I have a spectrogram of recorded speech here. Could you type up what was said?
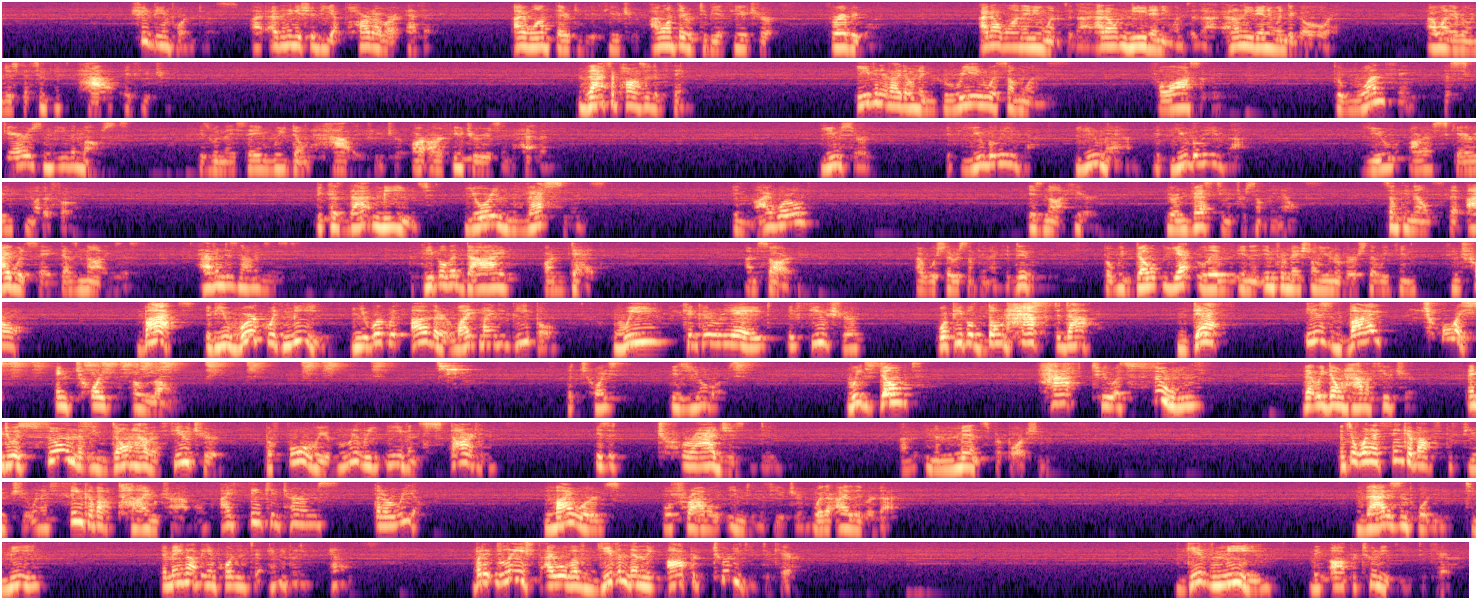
should be important to us. I, I think it should be a part of our ethic. I want there to be a future. I want there to be a future for everyone. I don't want anyone to die. I don't need anyone to die. I don't need anyone to go away. I want everyone just to simply have a future. That's a positive thing. Even if I don't agree with someone's philosophy, the one thing that scares me the most is when they say we don't have a future, or our future is in heaven. You, sir, if you believe that, you, man, if you believe that, you are a scary motherfucker. Because that means your investments in my world is not here. You're investing for something else. Something else that I would say does not exist. Heaven does not exist. The people that died are dead. I'm sorry. I wish there was something I could do. But we don't yet live in an informational universe that we can control. But if you work with me and you work with other like minded people, we can create a future where people don't have to die. Death is by choice and choice alone. The choice is yours. We don't have to assume that we don't have a future. And to assume that we don't have a future before we have really even started is a tragedy of an immense proportion. And so when I think about the future, when I think about time travel, I think in terms that are real. My words will travel into the future, whether I live or die. That is important to me. It may not be important to anybody else. But at least I will have given them the opportunity to care. Give me the opportunity to care.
